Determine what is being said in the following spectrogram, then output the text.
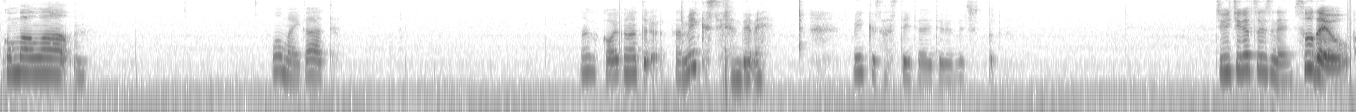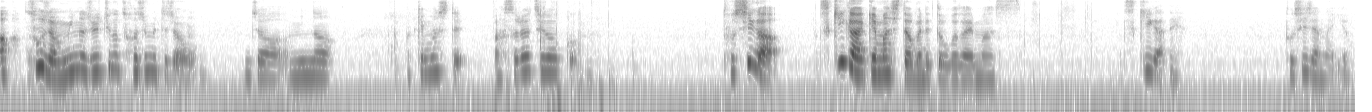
こんばんは。Oh my god なんか可愛くなってる。あメイクしてるんでね。メイクさせていただいてるんでちょっと。11月ですね。そうだよ。あそうじゃん。みんな11月初めてじゃん。じゃあみんな明けまして。あそれは違うか。年が月が明けましておめでとうございます。月がね年じゃないよ。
